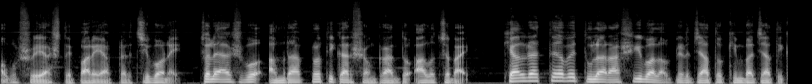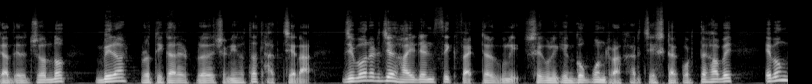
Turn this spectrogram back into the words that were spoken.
অবশ্যই আসতে পারে আপনার জীবনে। চলে আসব আমরা প্রতিকার সংক্রান্ত আলোচনায়। খেয়াল রাখতে হবে তুলা রাশি বা লগ্নের জাতক কিংবা জাতিকাদের জন্য বিরাট প্রতিকারের প্রয়োজনীয়তা থাকছে না। জীবনের যে হাইড অ্যান্ড সিক ফ্যাক্টরগুলি সেগুলিকে গোপন রাখার চেষ্টা করতে হবে এবং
